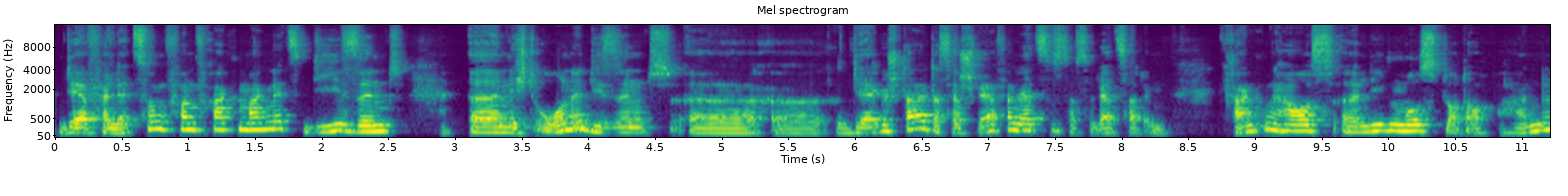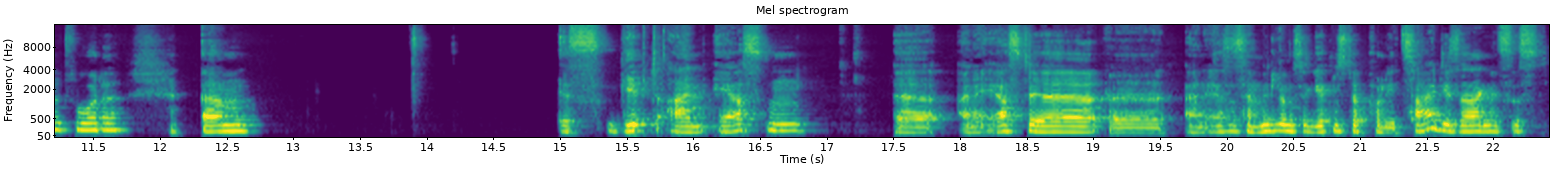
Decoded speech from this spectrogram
der Verletzung von Frank Magnitz. Die sind äh, nicht ohne, die sind äh, der Gestalt, dass er schwer verletzt ist, dass er derzeit im Krankenhaus liegen muss, dort auch behandelt wurde. Ähm, es gibt einen ersten äh, eine erste, äh, ein erstes Ermittlungsergebnis der Polizei. Die sagen, es ist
